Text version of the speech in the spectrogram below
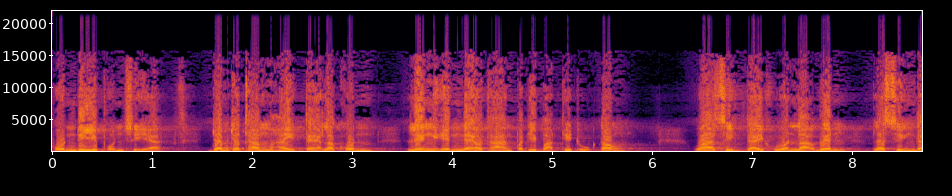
ผลดีผลเสีย ย่อมจะทำให้แต่ละคนเล็งเห็นแนวทางปฏิบัติที่ถูกต้อง ว่าสิ่งใดควรละเว้นและสิ่งใด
